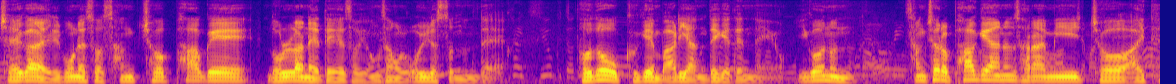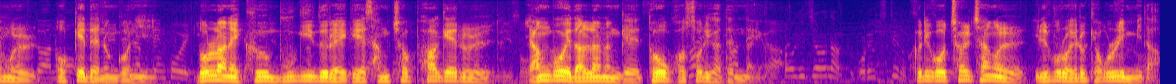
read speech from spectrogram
제가 일본에서 상처 파괴 논란에 대해서 영상을 올렸었는데 더더욱 그게 말이 안 되게 됐네요. 이거는 상처를 파괴하는 사람이 저 아이템을 얻게 되는 거니 논란의 그 무기들에게 상처 파괴를 양보해 달라는 게 더욱 헛소리가 됐네요. 그리고 철창을 일부러 이렇게 올립니다.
